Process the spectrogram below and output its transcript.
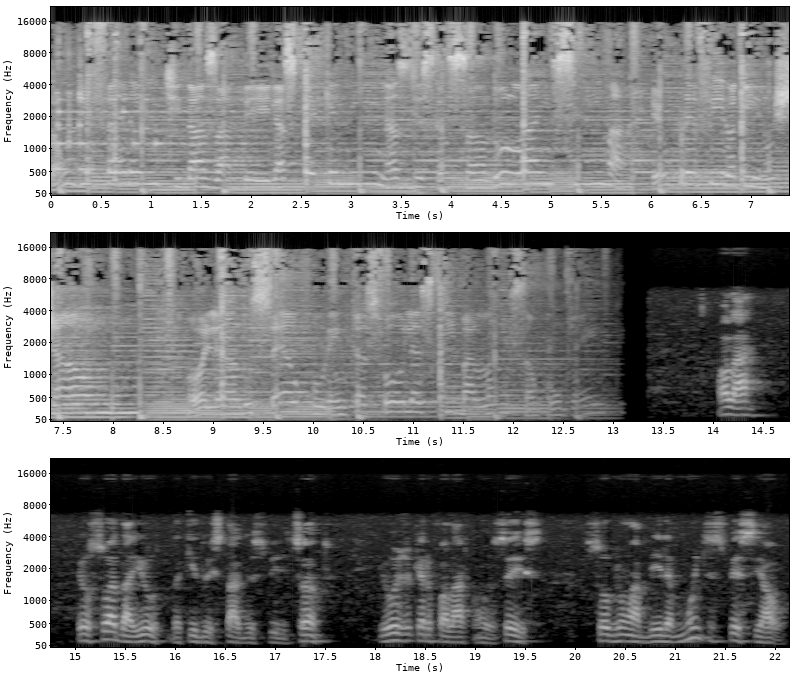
Tão diferente das abelhas pequeninas descansando lá em cima, eu prefiro aqui no chão, olhando o céu por entre as folhas que balançam com vento. Olá, eu sou Adail, daqui do estado do Espírito Santo, e hoje eu quero falar com vocês sobre uma abelha muito especial,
